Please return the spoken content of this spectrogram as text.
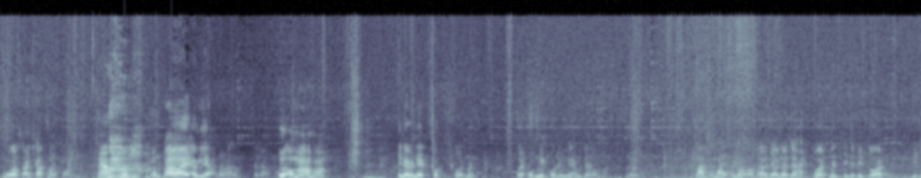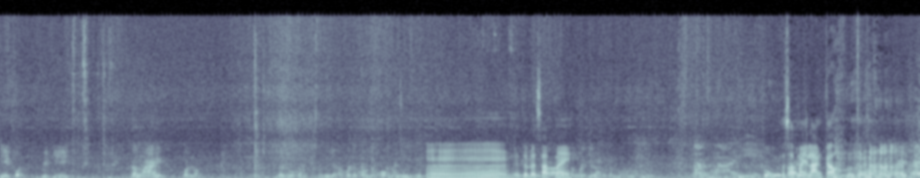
กูเอาสายชาร์จมาแล้วต่อเอาลงไปเอาอีกแล้วเออเอามาเอามานี่แล้วเน็ตกดเปิดมัน เปิดปุ่มนี่กดแรงๆมันจะออกมา ล้างทำไมพี่น้องเออเดี๋ยวเดี๋ยวจะให้ตัวมันเป็นจะเป็นตัววิธีกดวิธีเครื่องหมายกดเนาะเดี๋ยวดูก่อนคือจะเอาเจ้าของเจ้าของมานี่อืมเดี๋ยวโทรศัพท์ใหม่ต้องไว้ทีหลังกันอะไรสงโทรศัพท์ใหม่ล่างเก่าสายสาย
